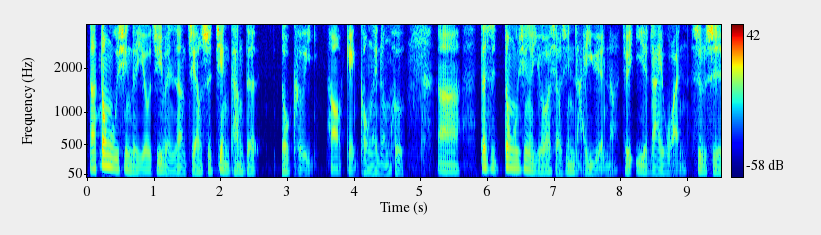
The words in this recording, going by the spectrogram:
那动物性的油基本上只要是健康的都可以，好，给空气融合。那但是动物性的油要小心来源呐，就一来玩是不是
